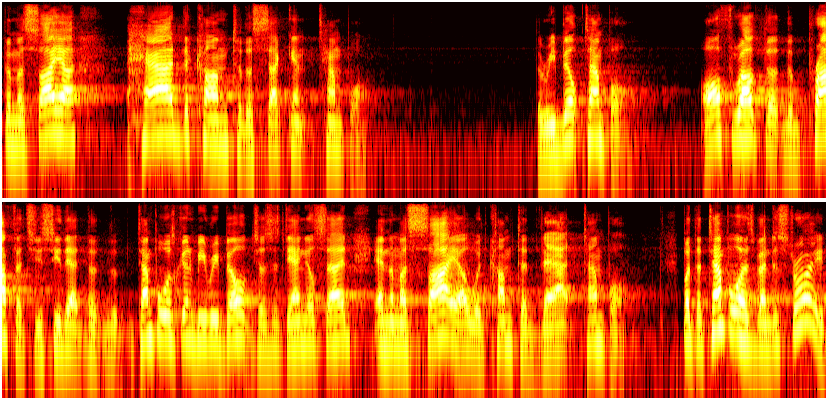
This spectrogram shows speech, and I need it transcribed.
The Messiah had to come to the second temple, the rebuilt temple. All throughout the, the prophets, you see that the, the temple was going to be rebuilt, just as Daniel said, and the Messiah would come to that temple. But the temple has been destroyed.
